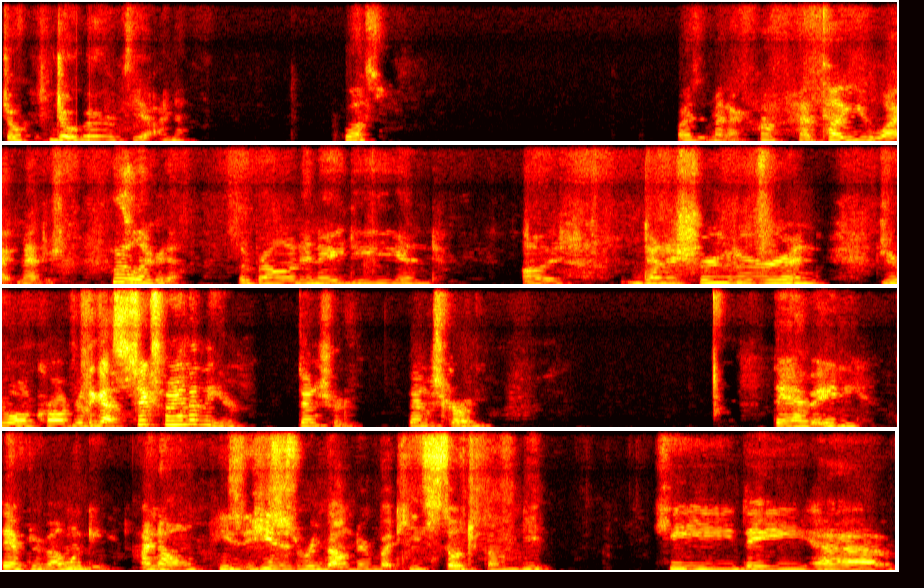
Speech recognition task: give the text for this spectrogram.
Joe Joe Harris. Yeah, I know. Who else? Why does it matter? Huh? I'll tell you why it matters. Who's the Lakers at? LeBron and AD and uh, Dennis Schroeder and Jamal Crawford. They got six man of the year. Dennis Schroeder. Dennis Schroeder. They have 80. They have JaVale McGee. I know he's he's just a rebounder, but he's still JaVale McGee. He they have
